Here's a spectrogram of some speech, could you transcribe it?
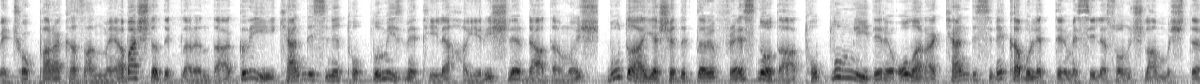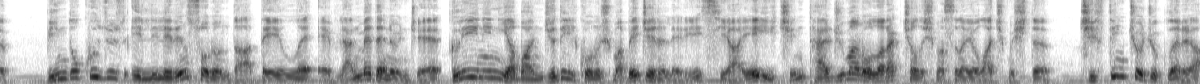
ve çok para kazanmaya başladıklarında Glee kendisini toplum hizmetiyle hayır işlerine adamış, bu da yaşadıkları Fresno'da toplum lideri olarak kendisini kabul ettirmesiyle sonuçlanmıştı. 1950'lerin sonunda Dale'le evlenmeden önce Glee'nin yabancı dil konuşma becerileri CIA için tercüman olarak çalışmasına yol açmıştı. Çiftin çocukları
